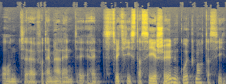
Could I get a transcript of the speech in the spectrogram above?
Und äh, von dem her haben, äh, haben Zwickis das sehr schön und gut gemacht, dass sie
